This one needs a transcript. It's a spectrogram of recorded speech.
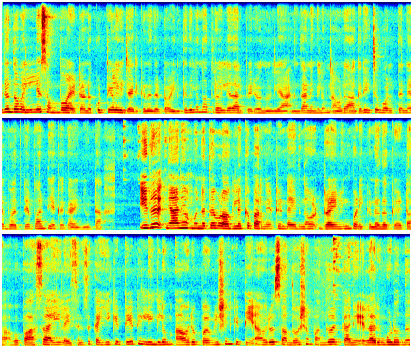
ഇതെന്തോ വലിയ സംഭവമായിട്ടാണ് കുട്ടികൾ വിചാരിക്കുന്നത് കേട്ടോ എനിക്കിതിലൊന്നും അത്ര വലിയ താല്പര്യമൊന്നുമില്ല. എന്താണെങ്കിലും അവൾ ആഗ്രഹിച്ച പോലെ തന്നെ ബർത്ത്ഡേ പാർട്ടിയൊക്കെ കഴിഞ്ഞു കേട്ടോ ഇത് ഞാൻ മുന്നത്തെ വ്ളോഗിലൊക്കെ പറഞ്ഞിട്ടുണ്ടായിരുന്നു ഡ്രൈവിംഗ് പഠിക്കുന്നതൊക്കെ കേട്ടോ. അപ്പോൾ പാസ്സായി ലൈസൻസ് കയ്യിൽ കിട്ടിയിട്ടില്ലെങ്കിലും ആ ഒരു പെർമിഷൻ കിട്ടി ആ ഒരു സന്തോഷം പങ്കുവെക്കാൻ എല്ലാവരും കൂടെ ഒന്ന്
